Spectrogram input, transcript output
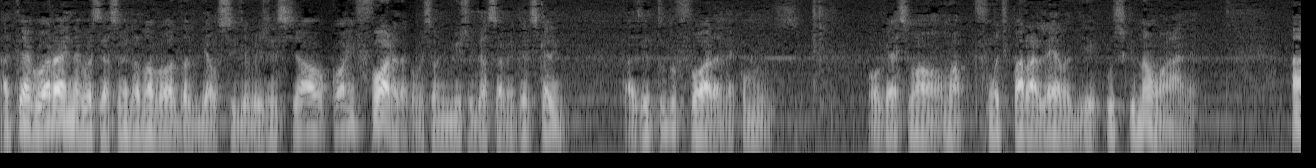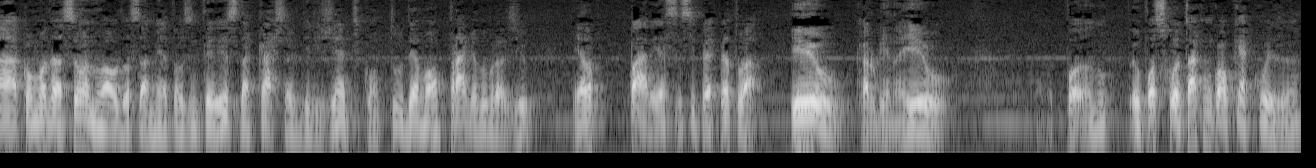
Até agora, as negociações da nova rodada de auxílio emergencial ocorrem fora da Comissão de Ministros de Orçamento. Eles querem fazer tudo fora, né? como se houvesse uma, uma fonte paralela de recursos que não há. Né? A acomodação anual do orçamento aos interesses da casta dirigente, contudo, é a maior praga do Brasil ela parece se perpetuar. Eu, Carolina, eu, eu posso contar com qualquer coisa, né?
